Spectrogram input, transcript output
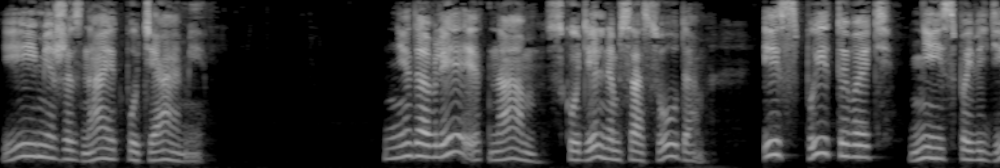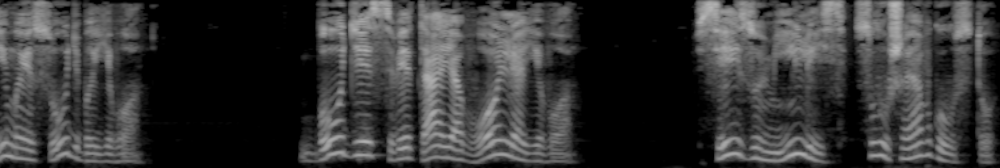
ими же знает путями. Не давлеет нам, скудельным сосудом, испытывать неисповедимые судьбы его. Буди святая воля его. Все изумились, слушая Августу.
